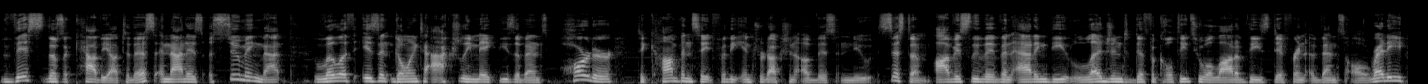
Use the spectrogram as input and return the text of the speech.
this there's a caveat to this and that is assuming that Lilith isn't going to actually make these events harder to compensate for the introduction of this new system. Obviously they've been adding the legend difficulty to a lot of these different events already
